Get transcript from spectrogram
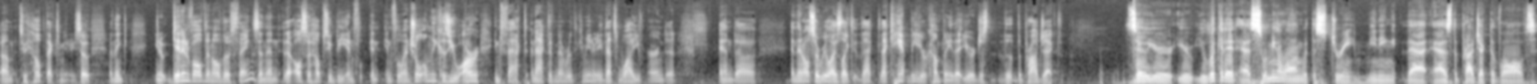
Um, to help that community. So I think you know get involved in all those things, and then that also helps you be influ- influential only because you are in fact an active member of the community. That's why you've earned it, and. Uh, and then also realize like that that can't be your company that you're just the, the project. So you're, you're, you look at it as swimming along with the stream, meaning that as the project evolves,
